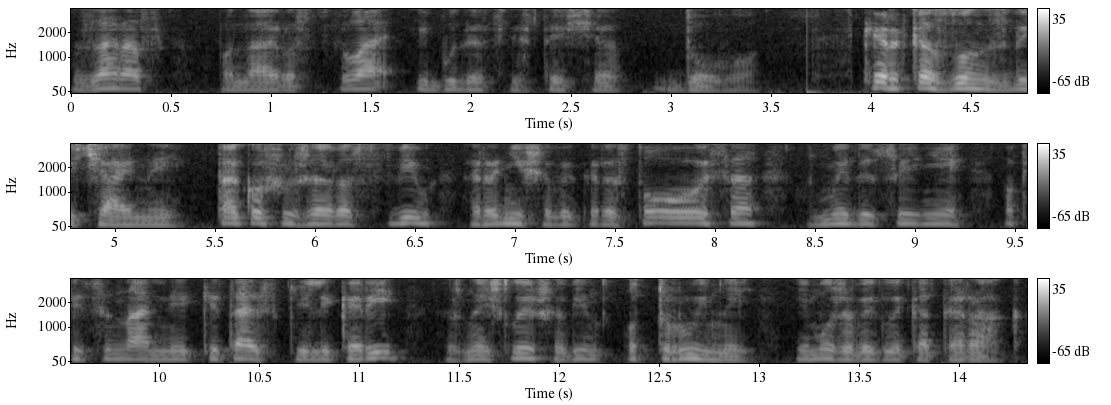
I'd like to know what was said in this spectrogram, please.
Зараз вона розцвіла і буде цвісти ще довго. Керказон звичайний також уже розцвів, раніше використовувався в медицині. Офіціональні китайські лікарі знайшли, що він отруйний і може викликати рак.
